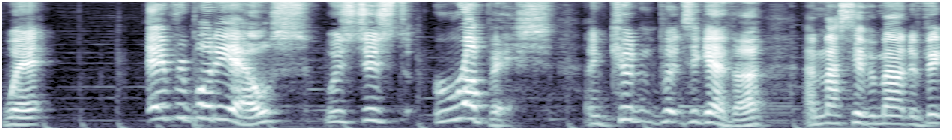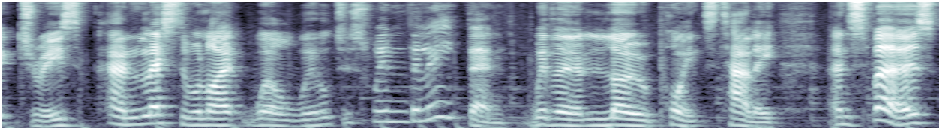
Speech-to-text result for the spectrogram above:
where everybody else was just rubbish and couldn't put together a massive amount of victories. And Leicester were like, well, we'll just win the league then with a low points tally. And Spurs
